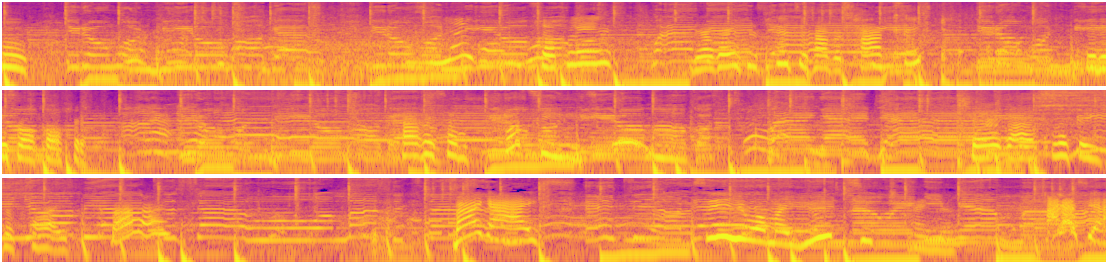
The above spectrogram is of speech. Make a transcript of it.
Hmm. You don't want me no more, girl. You don't want me no more. So please, we are going to school to have a me It is for coffee. Having some coffee. Yeah. So guys, you subscribe. Bye. Bye guys. See you on my YouTube channel. Alessia.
